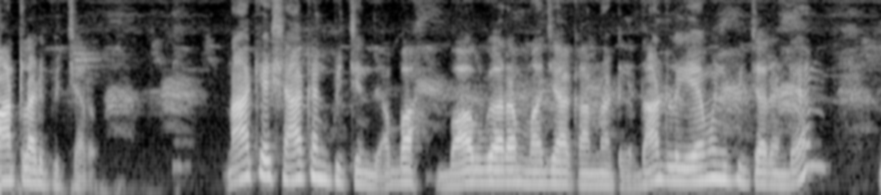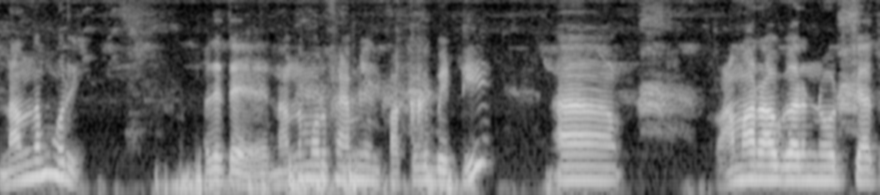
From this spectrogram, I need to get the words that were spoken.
మాట్లాడిపించారు నాకే షాక్ అనిపించింది. అబ్బా బాబు గారా మజాక అన్నట్టుగా. దాంట్లో ఏమనిపించారంటే నందమూరి అదైతే నందమూరి ఫ్యామిలీని పక్కకు పెట్టి రామారావు గారి నోటి చేత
